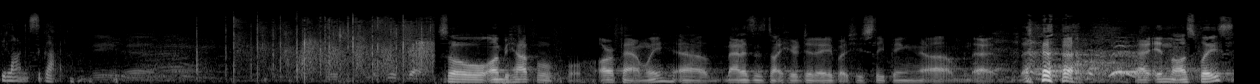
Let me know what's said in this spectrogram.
belongs to God. So, on behalf of our family, uh, Madison's not here today, but she's sleeping um, at, at in-laws' place.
